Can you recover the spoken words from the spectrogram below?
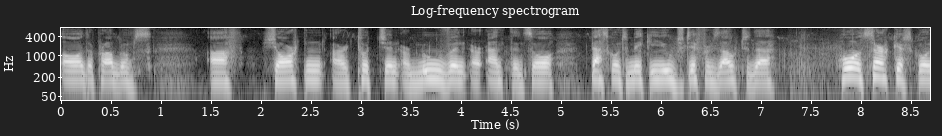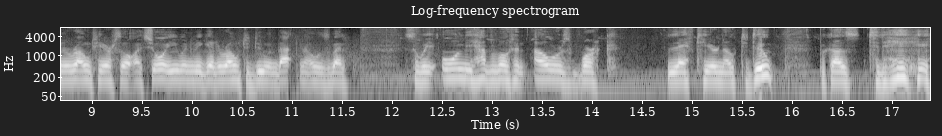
all the problems of shorting or touching or moving or anything. So that's going to make a huge difference out to the whole circuit going around here. So I'll show you when we get around to doing that now as well. So we only have about an hour's work left here now to do because today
